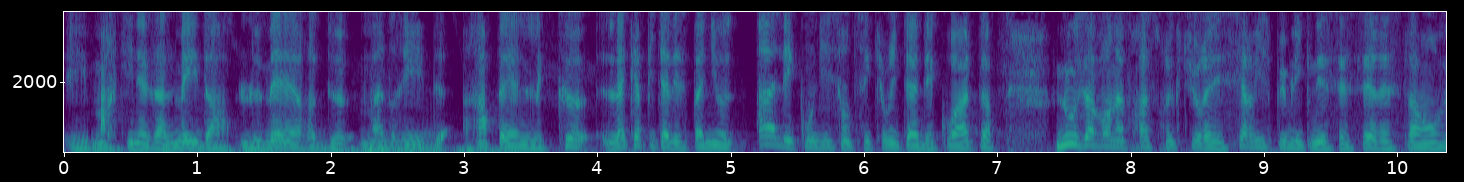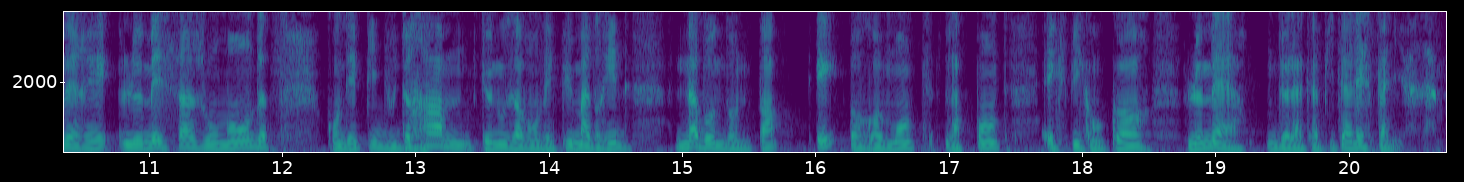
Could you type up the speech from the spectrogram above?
et Martinez Almeida, le maire de Madrid, rappelle que la capitale espagnole a les conditions de sécurité adéquates. Nous avons l'infrastructure et les services publics nécessaires et cela enverrait le message au monde qu'en dépit du drame que nous avons vécu, Madrid n'abandonne pas et remonte la pente, explique encore le maire de la capitale espagnole.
